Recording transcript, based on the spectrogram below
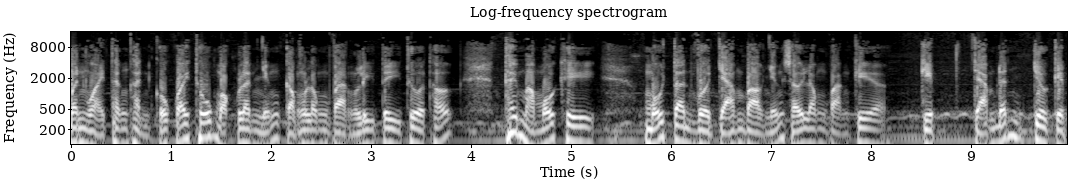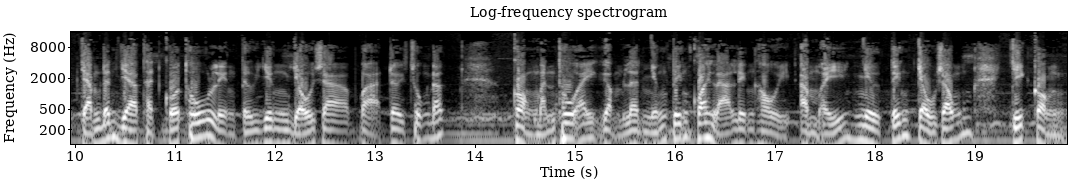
bên ngoài thân hình của quái thú mọc lên những cọng lông vàng li ti thưa thớt. Thế mà mỗi khi mũi tên vừa chạm vào những sợi lông vàng kia, kịp chạm đến, chưa kịp chạm đến da thịt của thú liền tự dưng dội ra và rơi xuống đất còn mảnh thú ấy gầm lên những tiếng quái lạ liên hồi, ầm ĩ như tiếng châu rống. Chỉ còn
